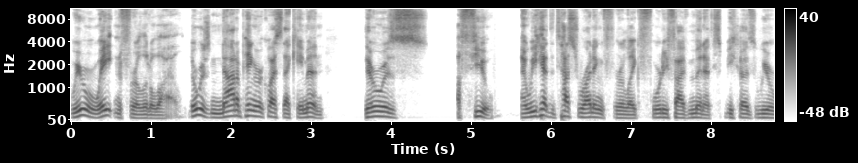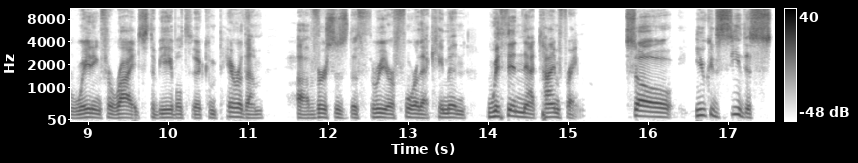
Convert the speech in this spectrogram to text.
We were waiting for a little while. There was not a ping request that came in. There was a few, and we had the test running for like 45 minutes because we were waiting for rides to be able to compare them uh, versus the three or four that came in within that time frame. So you could see this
